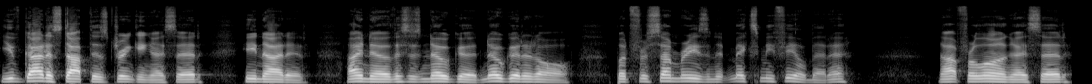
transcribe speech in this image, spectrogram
You've got to stop this drinking, I said. He nodded. I know this is no good, no good at all, but for some reason it makes me feel better. Not for long, I said.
